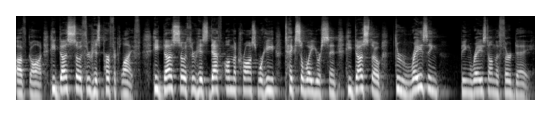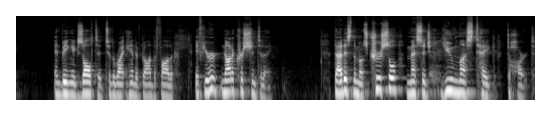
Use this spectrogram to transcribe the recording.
of God. He does so through his perfect life. He does so through his death on the cross where he takes away your sin. He does so through raising, being raised on the third day and being exalted to the right hand of God the Father. If you're not a Christian today, that is the most crucial message you must take to heart.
